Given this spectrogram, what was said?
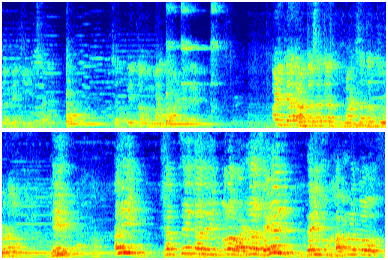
करण्याची इच्छा सत्तेचा उन्माद वाढलेला आहे. आणि माणसाचा चुरडा होतो हे अरे सत्तेचा मला असेल तरी तू घाबरू नकोस.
